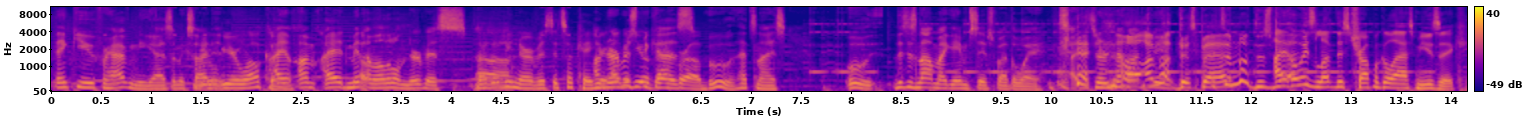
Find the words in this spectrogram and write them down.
Thank you for having me, guys. I'm excited. You're, you're welcome. I, I'm, I admit I'm a little nervous. no, don't Uh, be nervous. It's okay. Here, I'm nervous give you a back because rub. ooh, that's nice. Ooh, this is not my game saves, by the way. Uh, These are not Oh, I'm me. not this bad. I'm not this bad. I always love this tropical ass music.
